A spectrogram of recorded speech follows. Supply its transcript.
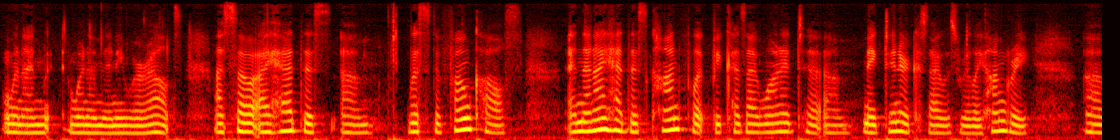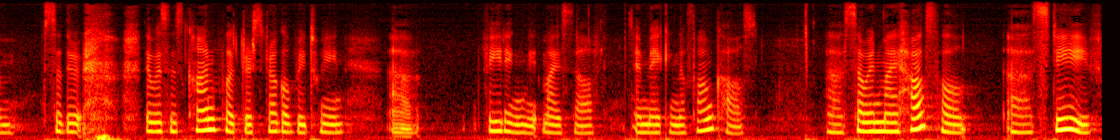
when I'm when I'm anywhere else. Uh, so I had this um, list of phone calls. And then I had this conflict because I wanted to um, make dinner because I was really hungry. Um, so there, there was this conflict or struggle between uh, feeding me, myself and making the phone calls. Uh, so in my household, uh, Steve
